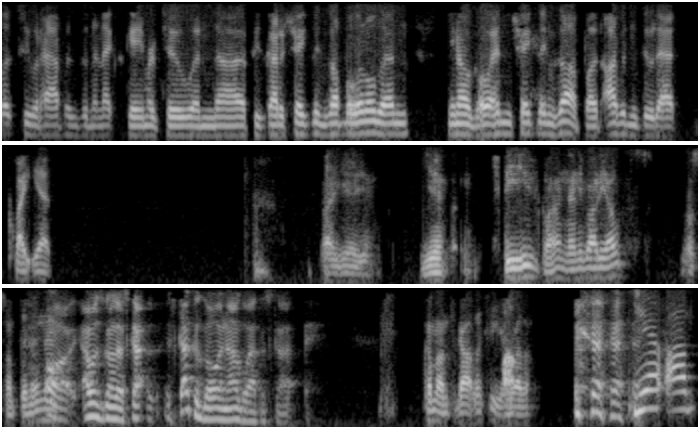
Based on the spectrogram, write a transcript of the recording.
let's see what happens in the next game or two. And uh, if he's got to shake things up a little, then you know go ahead and shake things up. But I wouldn't do that quite yet. I hear you. Yeah, Steve, Glenn, anybody else or something in there? Oh, I was going to let Scott. Scott could go, and I'll go after Scott. Come on, Scott. Let's hear you, brother. yeah, um,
